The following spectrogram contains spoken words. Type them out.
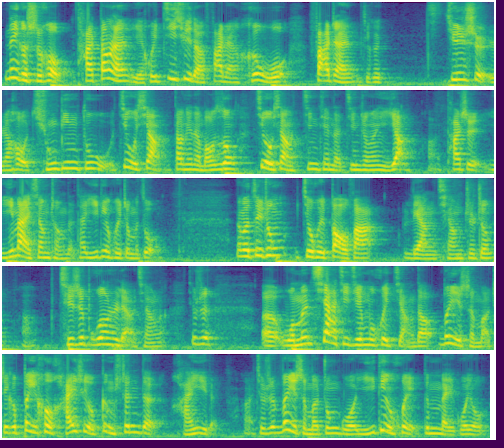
那个时候，他当然也会继续的发展核武，发展这个军事，然后穷兵黩武，就像当年的毛泽东，就像今天的金正恩一样啊，他是一脉相承的，他一定会这么做。那么最终就会爆发两强之争啊，其实不光是两强了，就是。呃，我们下期节目会讲到为什么这个背后还是有更深的含义的啊，就是为什么中国一定会跟美国有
